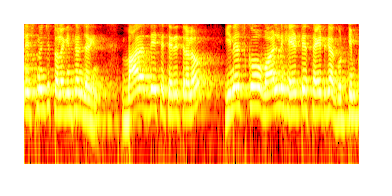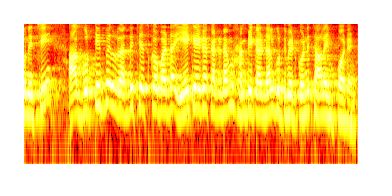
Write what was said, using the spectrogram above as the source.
లిస్ట్ నుంచి తొలగించడం జరిగింది. భారతదేశ చరిత్రలో యునెస్కో వరల్డ్ హెరిటేజ్ సైట్గా గుర్తింపునిచ్చి ఆ గుర్తింపును రద్దు చేసుకోబడ్డ ఏకైక కట్టడం హంపి కట్టడాలు గుర్తుపెట్టుకోండి చాలా important.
